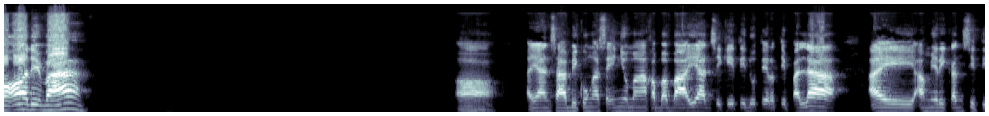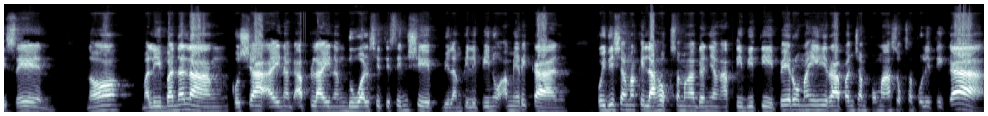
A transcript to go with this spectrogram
Oo, di ba? Ah, ayan, sabi ko nga sa inyo mga kababayan, si Kitty Duterte pala ay American citizen, no? Maliban na lang kung siya ay nag-apply ng dual citizenship bilang Pilipino-American, pwede siya makilahok sa mga ganyang activity, pero mahihirapan siyang pumasok sa politika.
